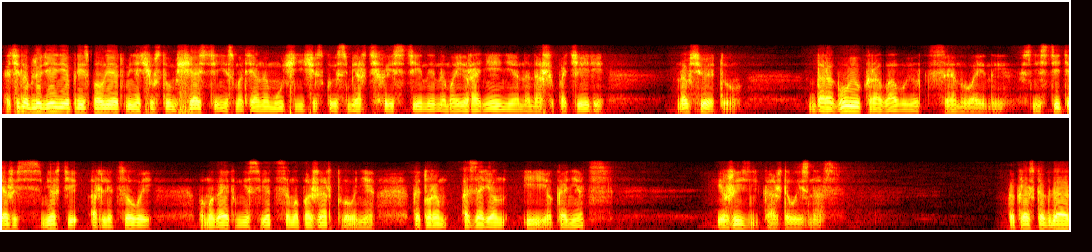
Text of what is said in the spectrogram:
Эти наблюдения преисполняют меня чувством счастья, несмотря на мученическую смерть Христины, на мои ранения, на наши потери, на всю эту дорогую кровавую цену войны. Снести тяжесть смерти Орлицовой помогает мне свет самопожертвования — которым озарен и ее конец, и жизнь каждого из нас. Как раз когда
